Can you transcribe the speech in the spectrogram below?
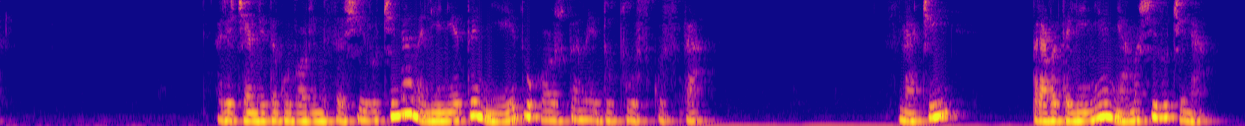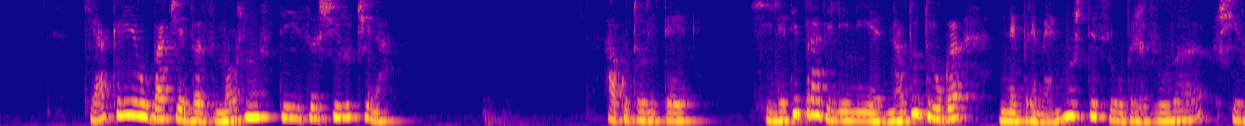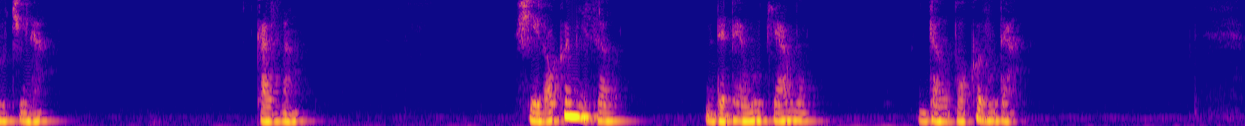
Речем ли да говорим за широчина на линията, ние дохождаме до плоскостта. Значи, правата линия няма широчина. Тя крие обаче възможности за широчина. Ако турите хиляди прави линии една до друга, непременно ще се образува широчина. Казвам. Широка мисъл, дебело тяло, дълбока вода.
